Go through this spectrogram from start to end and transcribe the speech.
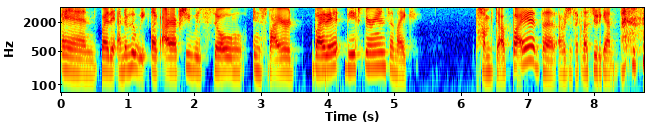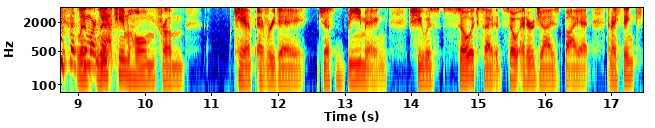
And by the end of the week, like I actually was so inspired by the the experience and like pumped up by it that I was just like, let's do it again. let's Liz, do more Liz camp. came home from camp every day just beaming. She was so excited, so energized by it. And I think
